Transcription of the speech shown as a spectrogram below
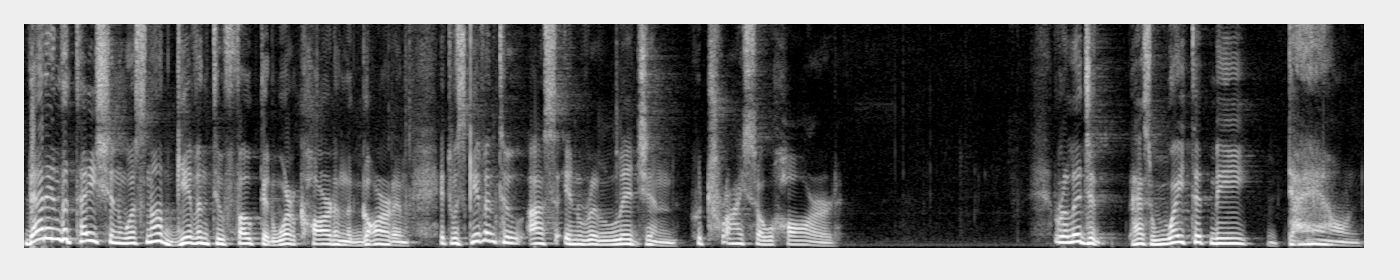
That invitation was not given to folk that work hard in the garden. It was given to us in religion who try so hard. Religion has weighted me down.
